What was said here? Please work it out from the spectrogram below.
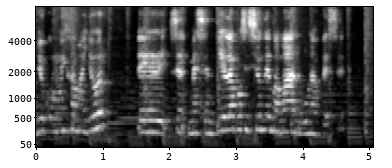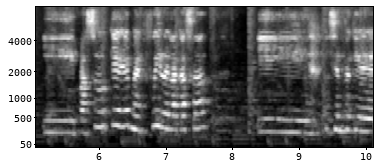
yo como hija mayor eh, se- me sentí en la posición de mamá algunas veces. Y pasó que me fui de la casa y, siento que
